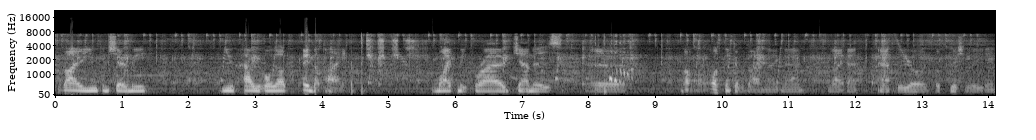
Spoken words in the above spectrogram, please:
Provided you can show me you how you hold up in the paint. Make me proud, jammers. Uh, I'll, I'll think of a bad night now. Like uh, after you're officially in.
